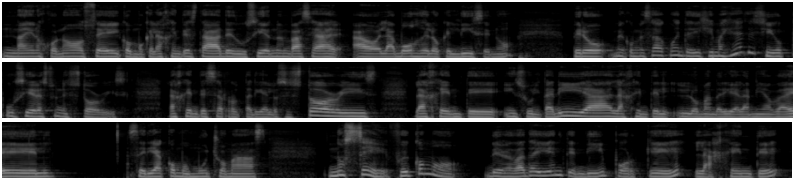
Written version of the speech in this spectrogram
nadie nos conoce y como que la gente está deduciendo en base a, la voz de lo que él dice, ¿no? Pero me comencé a dar cuenta y dije, imagínate si yo pusiera esto en stories. La gente se rotaría los stories, la gente insultaría, la gente lo mandaría a la mierda a él. Sería como mucho más, no sé, fue como, de verdad ahí entendí por qué la gente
